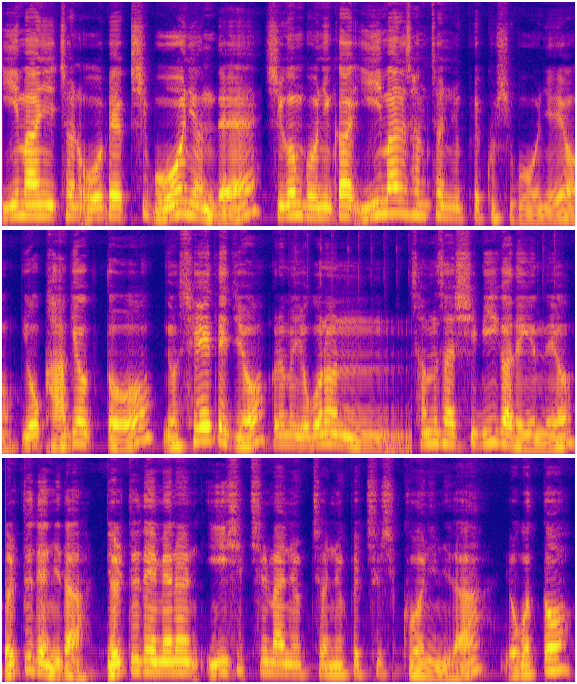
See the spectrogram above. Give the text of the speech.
22,515원이었는데 지금 보니까 23,695원이에요. 요 가격도 요 세대죠. 그러면 요거는 3, 4, 12가 되겠네요. 12대입니다. 12대면은 276,679원입니다. 요것도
